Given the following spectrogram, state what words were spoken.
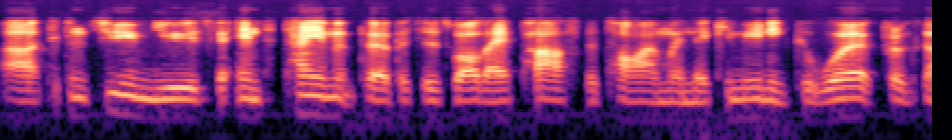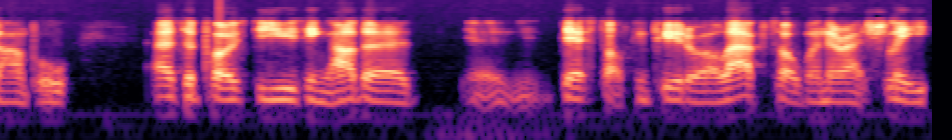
uh, to consume news for entertainment purposes while they pass the time when they're commuting to work, for example, as opposed to using other you know, desktop computer or laptop when they're actually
